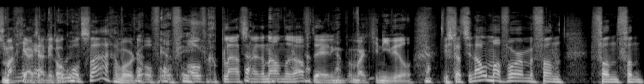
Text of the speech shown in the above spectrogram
mag je uiteindelijk ook ontslagen worden. Of, of overgeplaatst naar een andere afdeling, wat je niet wil. Dus dat zijn allemaal vormen van, van, van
